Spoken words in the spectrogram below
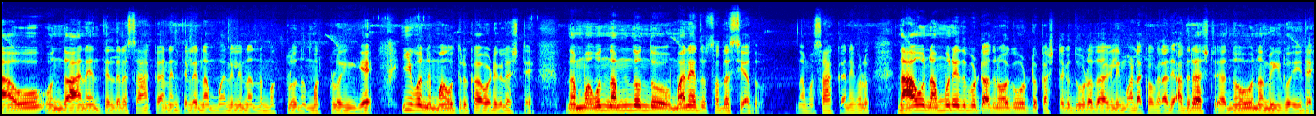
ನಾವು ಒಂದು ಆನೆ ಅಂತ ಹೇಳಿದ್ರೆ ಸಾಕಾನೆ ಅಂತ ಹೇಳಿದ್ರೆ ನಮ್ಮ ಮನೇಲಿ ನನ್ನ ಮಕ್ಕಳು ನಮ್ಮ ಮಕ್ಕಳು ಹಿಂಗೆ. ಈ ಒಂದು ಮಾವುತರು, ಕಾವಡಿಗಳಷ್ಟೇ. ನಮ್ಮ ಒಂದು ನಮ್ಮದೊಂದು ಮನೆಯದು ಸದಸ್ಯ ಅದು. ನಮ್ಮ ಸಾಕನೆಗಳು ನಾವು ನಮ್ಮನ್ನು ಇದ್ಬಿಟ್ಟು ಅದನ್ನ ಹೋಗಿಬಿಟ್ಟು ಕಷ್ಟಕ್ಕೆ ದೂಡೋದಾಗಲಿ ಮಾಡೋಕ್ಕೋಗಲ್ಲ ಅದು ಅದರಷ್ಟು ನೋವು ನಮಗೆ ಇದೆ.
